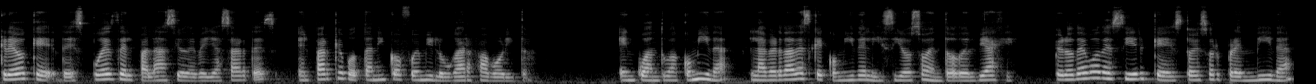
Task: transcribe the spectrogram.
Creo que después del Palacio de Bellas Artes, el Parque Botánico fue mi lugar favorito. En cuanto a comida, la verdad es que comí delicioso en todo el viaje, pero debo decir que estoy sorprendida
